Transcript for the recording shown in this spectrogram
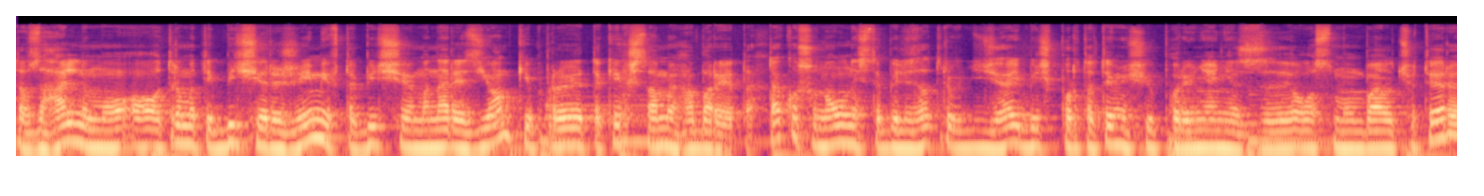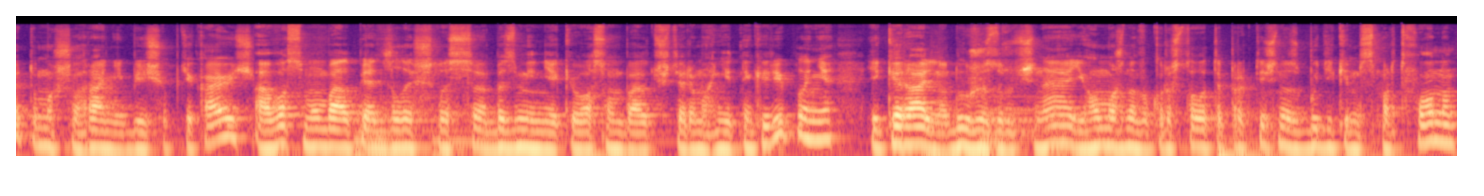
та в загальному отримати більше режимів та більше манери зйомки при таких ж самих габаритах. Також оновлений стабілізатор від DJI більш портативніший порівнянні з Osmo Mobile 4, тому що грані більш обтікаючі. А в Osmo Mobile 5 залишилось без змін, як і в Osmo Mobile 4 магнітне кріплення, яке реально дуже зручне. Його можна використовувати практично з будь-яким смартфоном.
